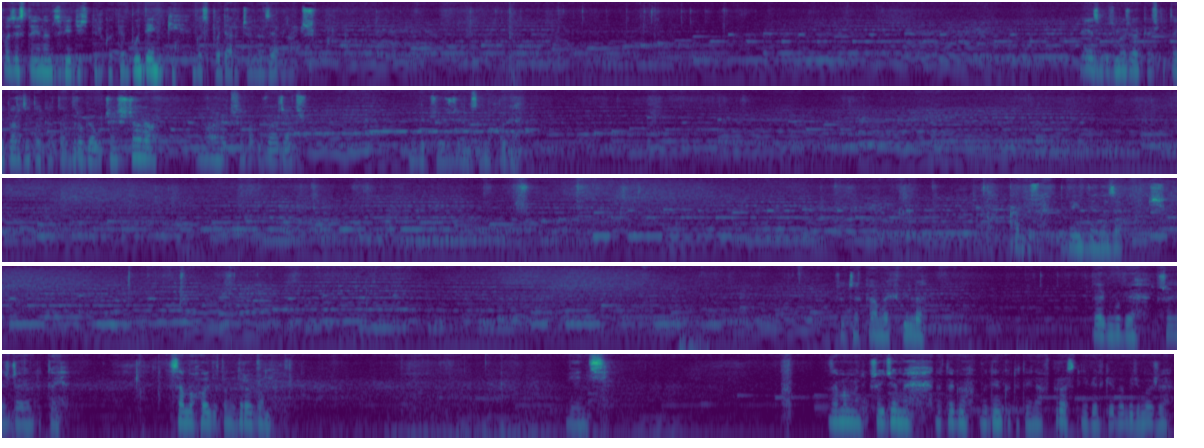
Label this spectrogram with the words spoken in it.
Pozostaje nam zwiedzić tylko te budynki gospodarcze na zewnątrz. Jest być może jakaś tutaj bardzo taka ta droga uczęszczana, No ale trzeba uważać, gdy przejeżdżają samochody. Dobrze, wyjdę na zewnątrz. Przeczekamy chwilę. Tak jak mówię, przejeżdżają tutaj samochody tą drogą. Więc za moment przejdziemy do tego budynku tutaj na wprost, niewielkiego być może.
